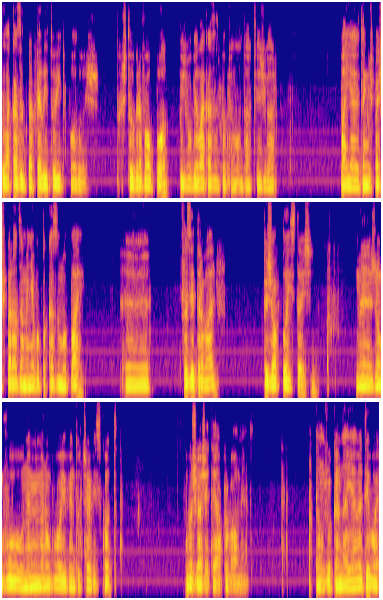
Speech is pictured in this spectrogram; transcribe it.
lá a casa de papel e estou aí de pod hoje. Estou a gravar o pod, depois vou ver lá a casa de papel, não está a jogar. Pá, já, eu tenho os pais separados, amanhã vou para a casa do meu pai. Uh, fazer trabalhos. Depois jogo Playstation. Mas não vou, na mesma não vou ao evento do Travis Scott. Vou jogar GTA provavelmente. É um jogo que anda aí a bater bem.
